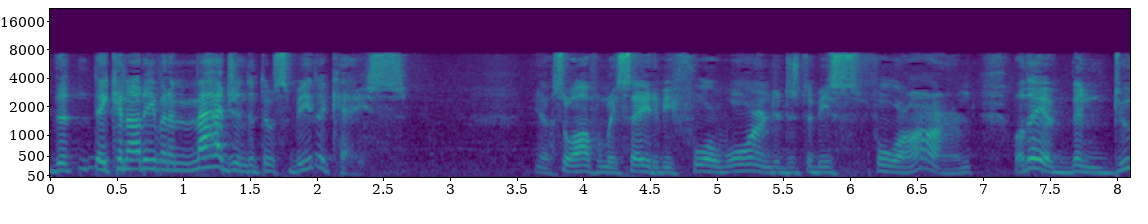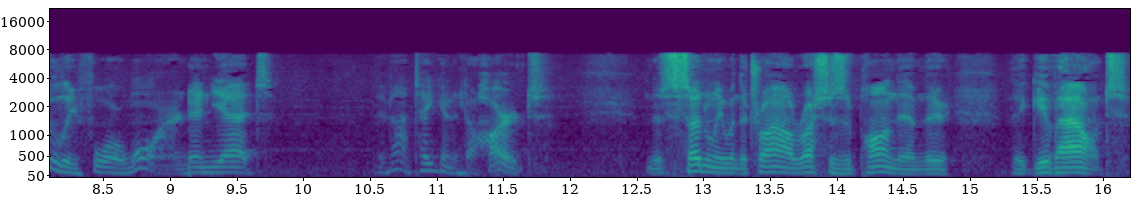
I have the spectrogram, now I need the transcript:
that they cannot even imagine that this would be the case. You know, so often we say to be forewarned is to be forearmed. Well, they have been duly forewarned, and yet they've not taken it to heart. And suddenly, when the trial rushes upon them, they they give out.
